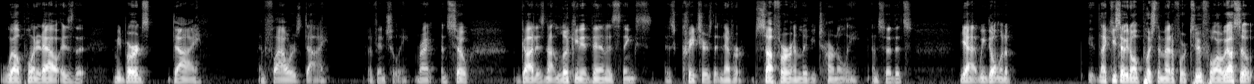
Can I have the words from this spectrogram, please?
well pointed out, is that I mean birds die and flowers die eventually, right? And so God is not looking at them as things as creatures that never suffer and live eternally. And so that's yeah, we don't want to like you said, we don't push the metaphor too far. We also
